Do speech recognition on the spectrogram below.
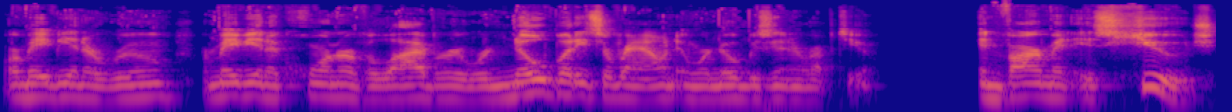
or maybe in a room or maybe in a corner of a library where nobody's around and where nobody's going to interrupt you environment is huge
